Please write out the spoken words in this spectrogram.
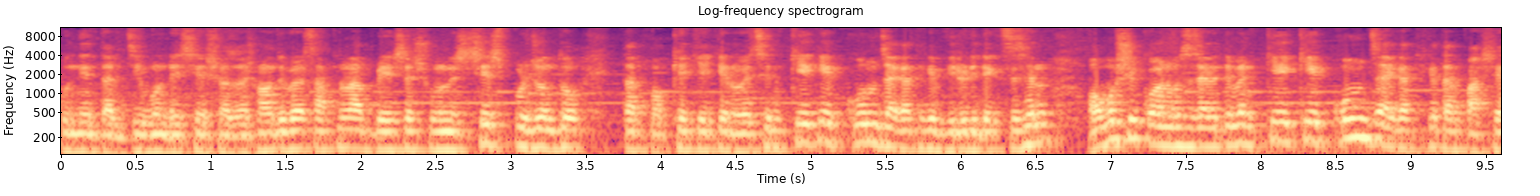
কোন দিন তার জীবনটাই শেষ হয়ে যায় সমাজের আপনারা বেশের শুনে শেষ পর্যন্ত তার পক্ষে কে কে রয়েছেন, কে কে কোন জায়গা থেকে ভিডিওটি দেখতেছেন, অবশ্যই কমেন্ট বক্সে জানিয়ে দেবেন কে কে কোন জায়গা থেকে তার পাশে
